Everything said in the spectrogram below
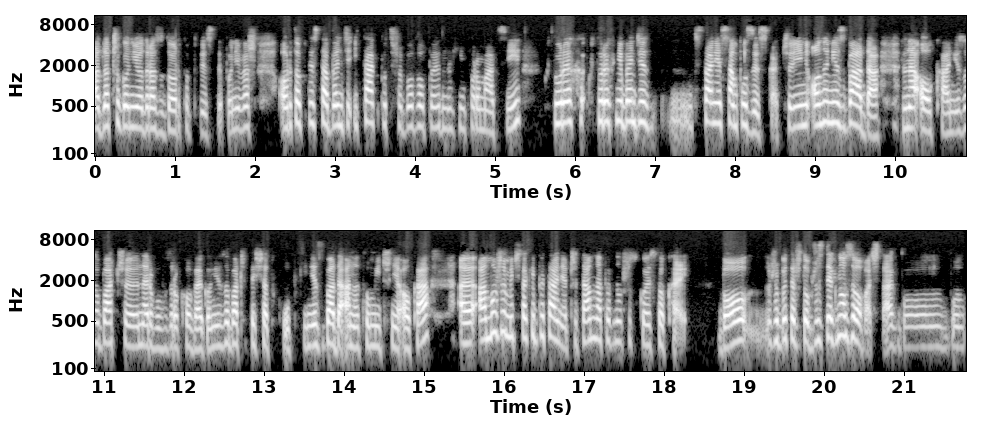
A dlaczego nie od razu do ortoptysty? Ponieważ ortoptysta będzie i tak potrzebował pewnych informacji, których, których nie będzie w stanie sam pozyskać. Czyli on nie zbada na oka, nie zobaczy nerwu wzrokowego, nie zobaczy tej siatkówki, nie zbada anatomicznie oka, a może mieć takie pytanie, czy tam na pewno wszystko jest ok bo żeby też dobrze zdiagnozować, tak, bo, bo,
